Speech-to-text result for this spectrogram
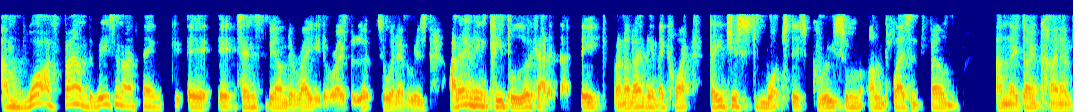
and what I've found, the reason I think it, it, tends to be underrated or overlooked or whatever is I don't think people look at it that deep. And I don't think they quite, they just watch this gruesome, unpleasant film and they don't kind of,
